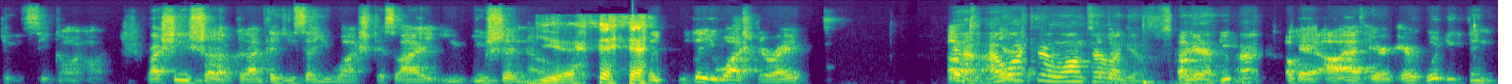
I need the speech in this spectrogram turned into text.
do you see going on? Rashid, shut up because I think you said you watched it, so I you you should know. Yeah, so you said you watched it, right? Yeah, I watched it a long time okay. ago. So okay. yeah. You, okay, I'll ask Eric. Eric, what do you think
